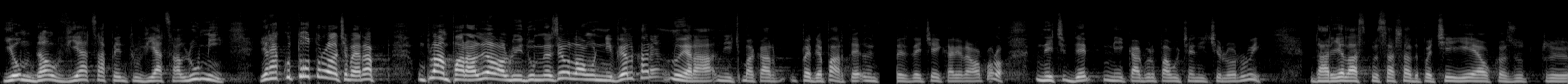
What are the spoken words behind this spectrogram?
Eu îmi dau viața pentru viața lumii. Era cu totul altceva, era un plan paralel al lui Dumnezeu la un nivel care nu era nici măcar pe departe înțeles de cei care erau acolo, nici de mica grupa ucenicilor lui. Dar el a spus așa, după ce ei au căzut uh,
